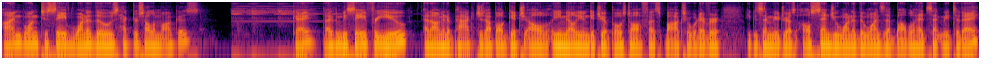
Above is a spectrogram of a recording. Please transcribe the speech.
I'm going to save one of those Hector Salamancas. Okay, that can be saved for you, and I'm going to package it up. I'll get you. I'll email you and get you a post office box or whatever. You can send me your address. I'll send you one of the ones that Bobblehead sent me today,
